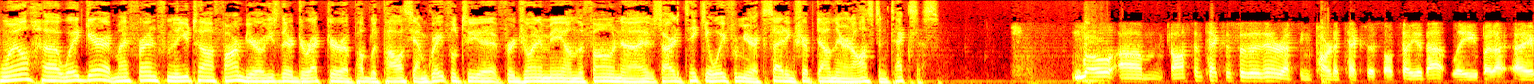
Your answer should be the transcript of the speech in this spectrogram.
Well, uh, Wade Garrett, my friend from the Utah Farm Bureau, he's their director of public policy. I'm grateful to you for joining me on the phone. Uh, sorry to take you away from your exciting trip down there in Austin, Texas. Well, um, Austin, Texas is an interesting part of Texas. I'll tell you that, Lee. But I, I,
